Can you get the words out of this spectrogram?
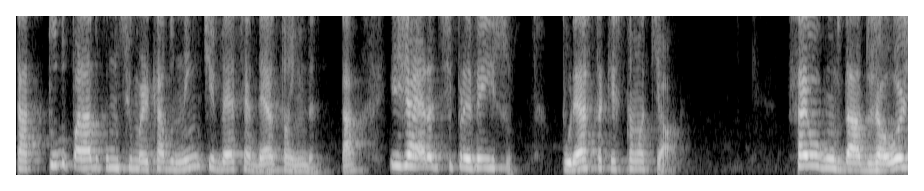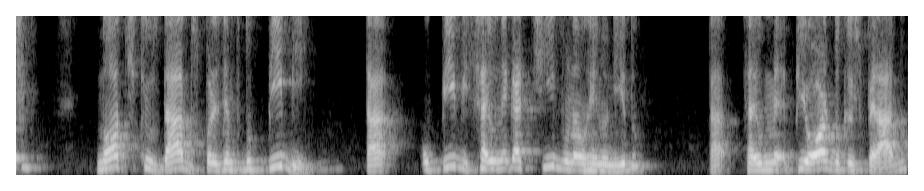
Tá tudo parado como se o mercado nem tivesse aberto ainda, tá? E já era de se prever isso. Por esta questão aqui, ó. Saiu alguns dados já hoje. Note que os dados, por exemplo, do PIB, tá? O PIB saiu negativo no Reino Unido, Tá? Saiu pior do que o esperado.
